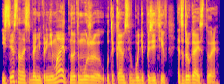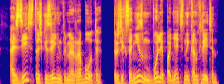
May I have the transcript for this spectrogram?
Естественно, она себя не принимает, но это мы уже утыкаемся в бодипозитив. Это другая история. А здесь, с точки зрения, например, работы, перфекционизм более понятен и конкретен.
